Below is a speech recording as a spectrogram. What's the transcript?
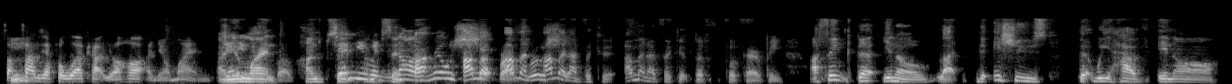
sometimes you have to work out your heart and your mind. and your mind, bro. hundred percent. Genuine, no, real I'm, shit, a, bro. I'm, an, real I'm shit. an advocate. I'm an advocate for, for therapy. I think that you know, like the issues that we have in our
